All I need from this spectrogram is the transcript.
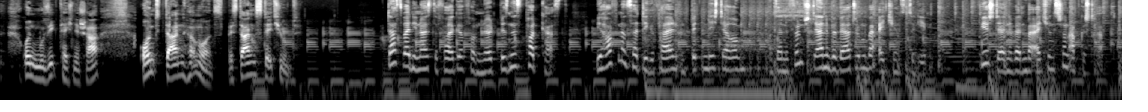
und musiktechnischer. Und dann hören wir uns. Bis dann, stay tuned. Das war die neueste Folge vom Nerd Business Podcast. Wir hoffen, es hat dir gefallen und bitten dich darum, uns eine 5-Sterne-Bewertung bei iTunes zu geben. Vier Sterne werden bei iTunes schon abgestraft.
